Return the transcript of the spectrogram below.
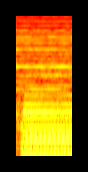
you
